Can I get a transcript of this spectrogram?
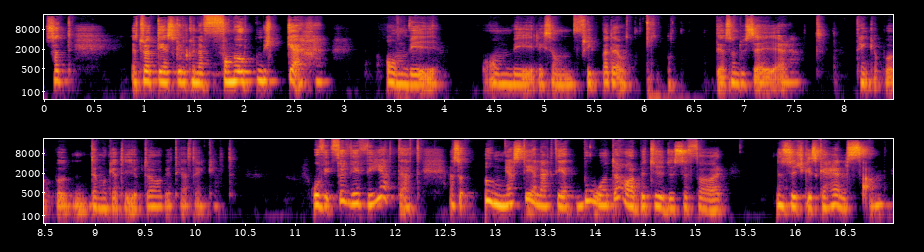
Så att jag tror att det skulle kunna fånga upp mycket om vi, om vi liksom flippade åt, åt det som du säger, att tänka på, på demokratiuppdraget helt enkelt. Och vi, för vi vet att alltså, ungas delaktighet både har betydelse för den psykiska hälsan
